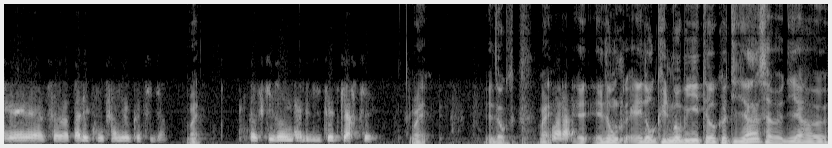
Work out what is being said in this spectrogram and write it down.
mais ça ne va pas les concerner au quotidien. Parce qu'ils ont une mobilité de quartier. Ouais. Et donc, et, donc, et donc une mobilité au quotidien, ça veut dire euh,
